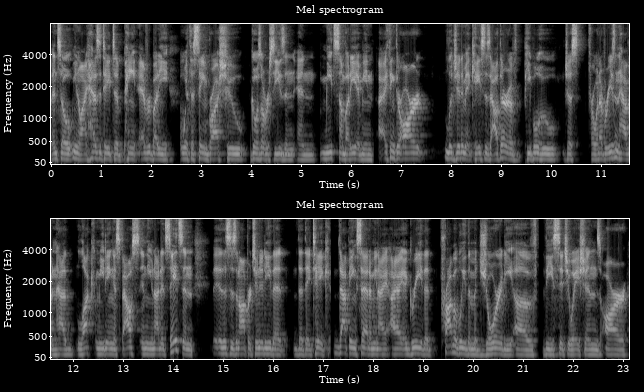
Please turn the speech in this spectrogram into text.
And so, you know, I hesitate to paint everybody with the same brush who goes overseas and, and meets somebody. I mean, I think there are legitimate cases out there of people who just for whatever reason haven't had luck meeting a spouse in the United States and this is an opportunity that that they take. That being said, I mean, I, I agree that probably the majority of these situations are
